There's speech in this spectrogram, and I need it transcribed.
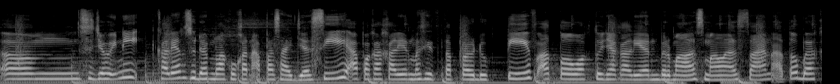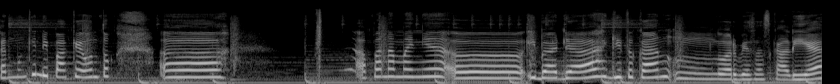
um, sejauh ini kalian sudah melakukan apa saja sih? Apakah kalian masih tetap produktif atau waktunya kalian bermalas-malasan atau bahkan mungkin dipakai untuk uh, apa namanya uh, ibadah gitu kan? Hmm, luar biasa sekali ya.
